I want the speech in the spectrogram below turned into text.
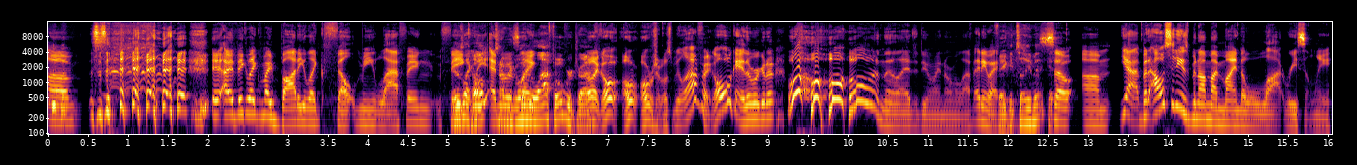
Um, I think like my body like felt me laughing fakely It was like, oh, and it was to like, laugh overdrive. like oh oh oh she must be laughing. Oh okay, then we're gonna whoa, and then I had to do my normal laugh. Anyway, Fake it till you make it. so, um, yeah, but Owl City has been on my mind a lot recently,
